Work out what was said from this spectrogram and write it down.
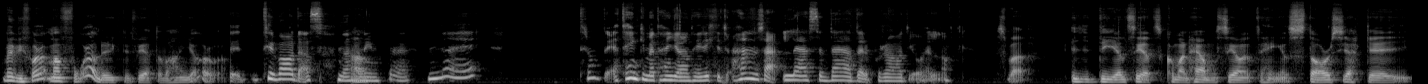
men vi får, man får aldrig riktigt veta vad han gör va? till vardags när han Ja. inte... Nej. Tror inte. Jag tänker mig att han gör någonting riktigt. Han så här, läser väder på radio eller något. Så bara, I DLC så kommer han hem och ser att det hänger en Stars-jacka i,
